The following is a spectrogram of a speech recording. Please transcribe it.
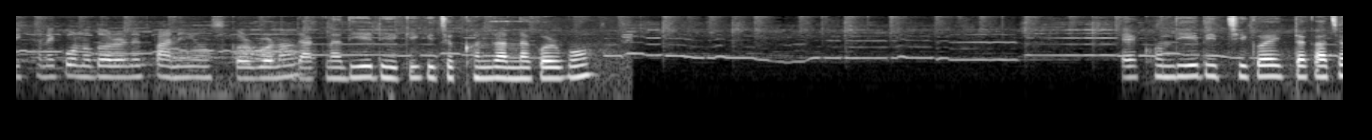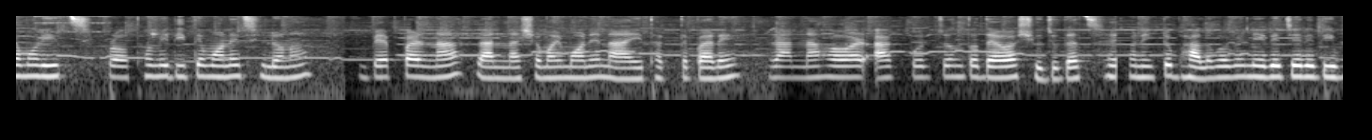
এখানে কোনো ধরনের পানি ইউজ করব না। ঢাকনা দিয়ে ঢেকে কিছুক্ষণ রান্না করব। এখন দিয়ে দিচ্ছি কয়েকটা কাঁচামরিচ। প্রথমে দিতে মনে ছিল না। ব্যাপার না, রান্নার সময় মনে নাই থাকতে পারে। রান্না হওয়ার আগ পর্যন্ত দেওয়ার সুযোগ আছে। এখন একটু ভালোভাবে নেড়ে চেড়ে দিব।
